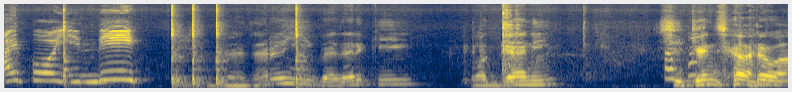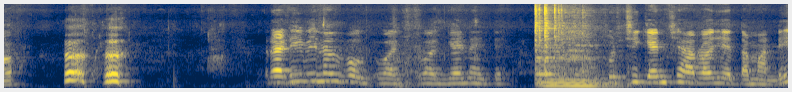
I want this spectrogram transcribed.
అయిపోయింది. వెదర్ ఈ వెదర్కి వగ్గాని. చికెన్ చారువా రెడీ వినోద్ వగ్- వగ్- వగ్గాని అయితే ఇప్పుడు చికెన్ షార్వా చేద్దామండి.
